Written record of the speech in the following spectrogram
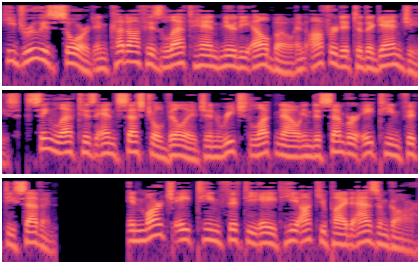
He drew his sword and cut off his left hand near the elbow and offered it to the Ganges. Singh left his ancestral village and reached Lucknow in December 1857. In March 1858 he occupied Azamgarh.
